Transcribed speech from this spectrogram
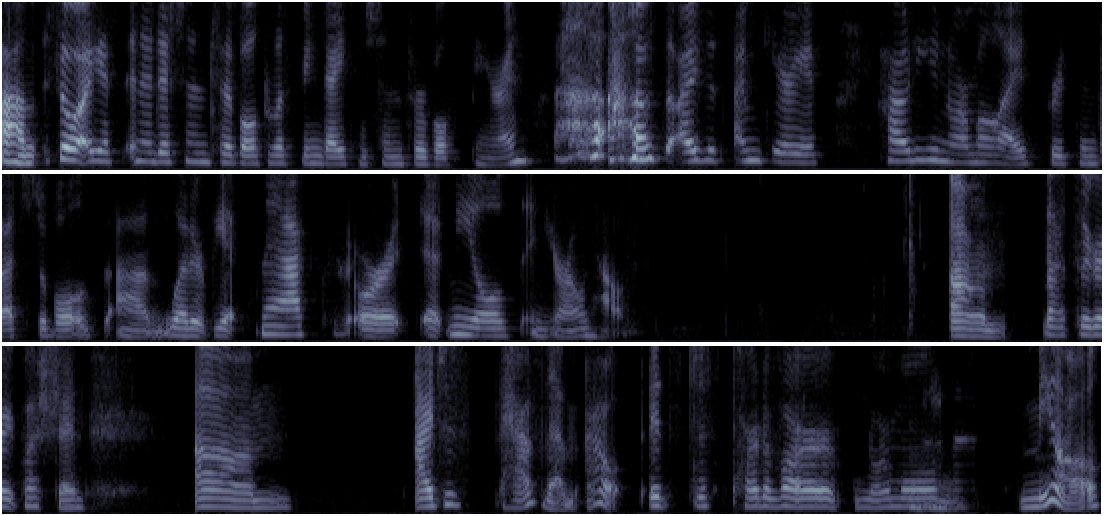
Um, so I guess in addition to both of us being dietitians, we're both parents. um, so I just I'm curious, how do you normalize fruits and vegetables, um, whether it be at snacks or at, at meals in your own house? Um, that's a great question. Um, I just have them out. It's just part of our normal Mhm. Meal.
